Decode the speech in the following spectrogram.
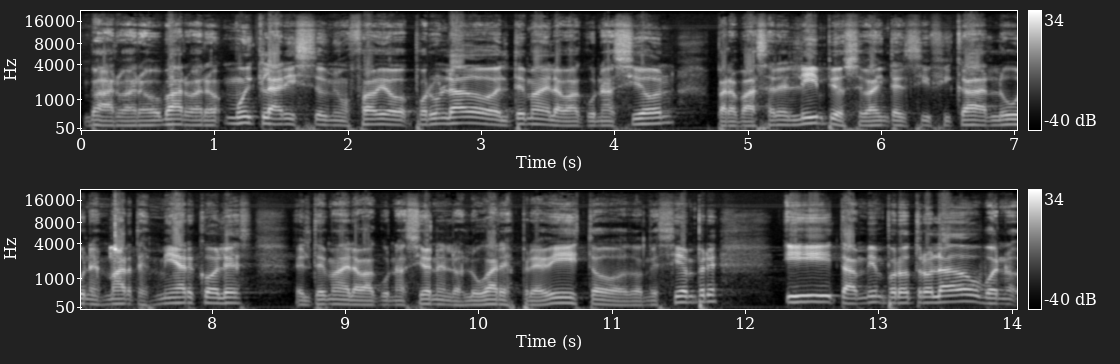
Bárbaro, bárbaro. Muy clarísimo, Fabio. Por un lado, el tema de la vacunación para pasar el limpio se va a intensificar lunes, martes, miércoles. El tema de la vacunación en los lugares previstos, donde siempre. Y también por otro lado, bueno,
